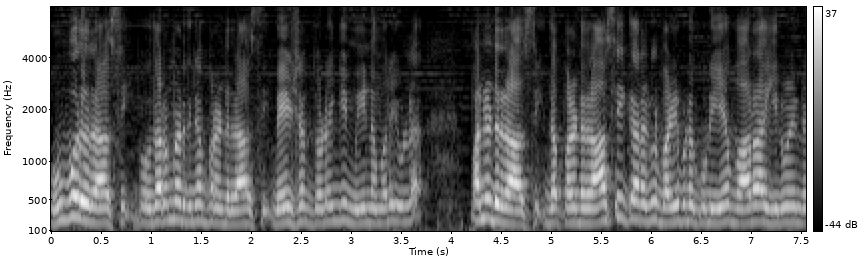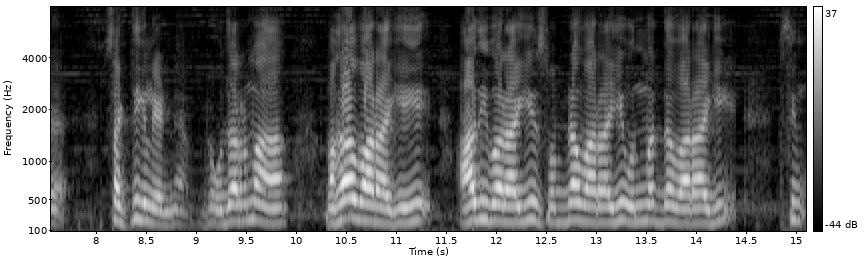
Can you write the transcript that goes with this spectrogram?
ஒவ்வொரு ராசி இப்போ உதாரணமாக எடுத்திங்கன்னா பன்னெண்டு ராசி மேஷம் தொடங்கி மீனம் வரை உள்ள பன்னெண்டு ராசி. இந்த பன்னெண்டு ராசிக்காரர்கள் வழிபடக்கூடிய வாராகினுடைய சக்திகள் என்ன? இப்போ உதாரணமாக மகாவாராகி ஆதிவாராகி ஸ்வப்ன வாராகி உன்மத்த வாராகி சிம்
